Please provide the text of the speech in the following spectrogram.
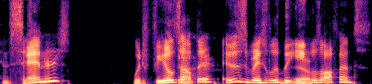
and Sanders with Fields Yeah. out there. This is basically the Yeah. Eagles' offense.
